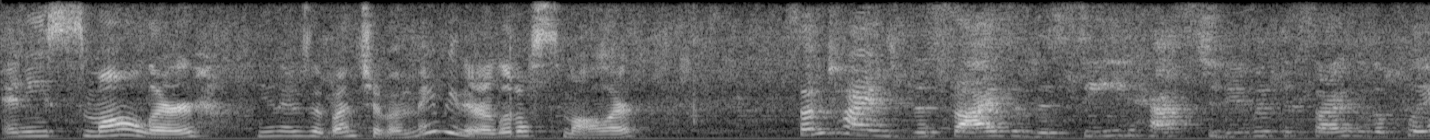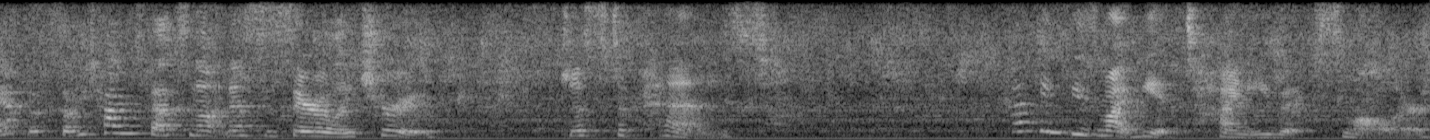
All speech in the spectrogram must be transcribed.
any smaller. Yeah, there's a bunch of them. Maybe they're a little smaller. Sometimes the size of the seed has to do with the size of the plant, but sometimes that's not necessarily true. Just depends. I think these might be a tiny bit smaller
